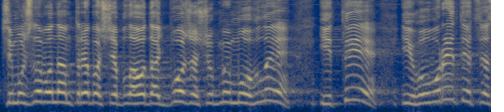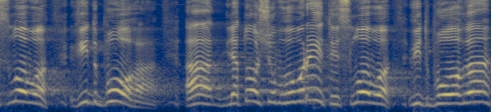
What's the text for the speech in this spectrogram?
Чи можливо нам треба ще благодать Божа, щоб ми могли іти і говорити це слово від Бога? А для того, щоб говорити слово від Бога,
